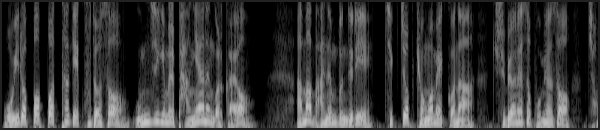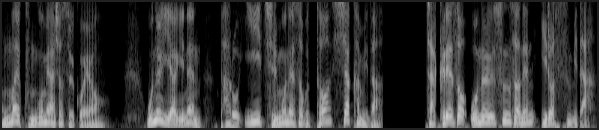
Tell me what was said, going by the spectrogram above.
오히려 뻣뻣하게 굳어서 움직임을 방해하는 걸까요? 아마 많은 분들이 직접 경험했거나 주변에서 보면서 정말 궁금해 하셨을 거예요. 오늘 이야기는 바로 이 질문에서부터 시작합니다. 자, 그래서 오늘 순서는 이렇습니다.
